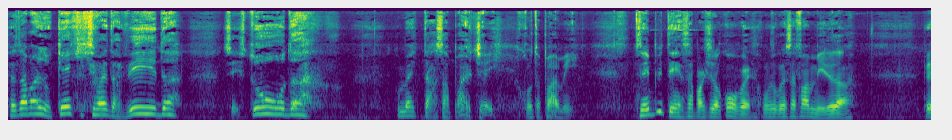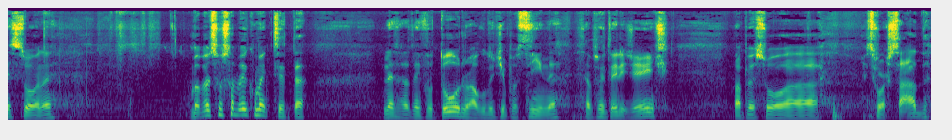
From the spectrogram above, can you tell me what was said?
Você trabalha do quê? O que você vai da vida? Você estuda? Como é que tá essa parte aí? Conta pra mim. Sempre tem essa parte da conversa, quando você conhece a família da pessoa, né? Pra pessoa saber como é que você tá né, se ela tem futuro, algo do tipo assim, né? Se é uma pessoa inteligente, uma pessoa esforçada.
